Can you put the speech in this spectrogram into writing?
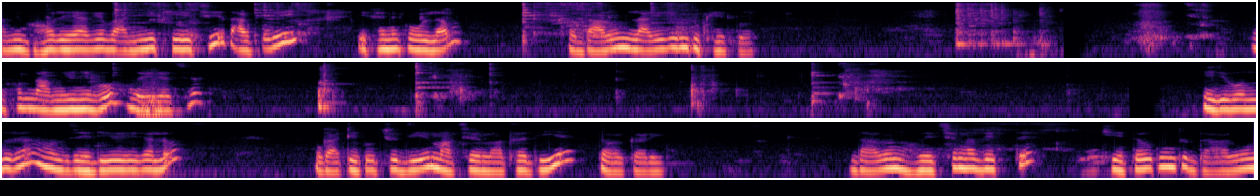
আমি ঘরে আগে বানিয়ে খেয়েছি তারপরেই এখানে করলাম। তো দারুণ লাগে কিন্তু খেতে। এখন নামিয়ে নেব, হয়ে গেছে। এই যে বন্ধুরা, আমাদের রেডি হয়ে গেল। গাটি কচু দিয়ে, মাছের মাথা দিয়ে তরকারি। দারুণ হয়েছে না দেখতে? খেতেও কিন্তু দারুণ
